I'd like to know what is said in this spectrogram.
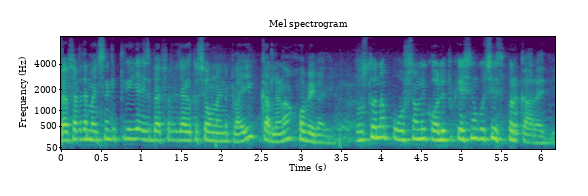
ਵੈਬਸਾਈਟ ਤੇ ਮੈਂਸ਼ਨ ਕੀਤੀ ਗਈ ਹੈ, ਇਸ ਵੈਬਸਾਈਟ ਤੇ ਜਾ ਕੇ ਤੁਸੀਂ ਆਨਲਾਈਨ ਅਪਲਾਈ ਕਰ ਲੈਣਾ ਹੋਵੇਗਾ ਜੀ। ਦੋਸਤੋ, ਇਹਨਾਂ ਪੋਸਟਾਂ ਦੀ ਕੁਆਲੀਫਿਕੇਸ਼ਨ ਕੁਝ ਇਸ ਪ੍ਰਕਾਰ ਹੈ ਜੀ।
